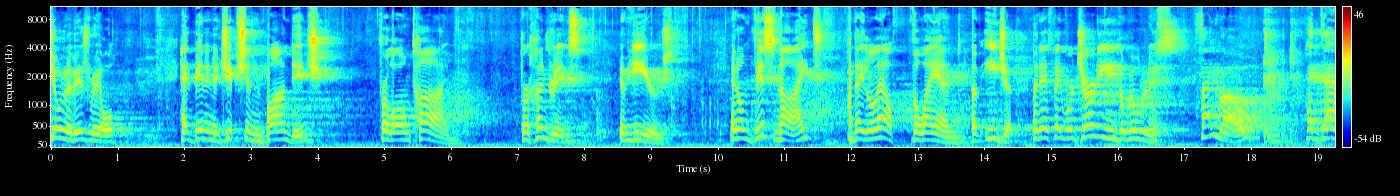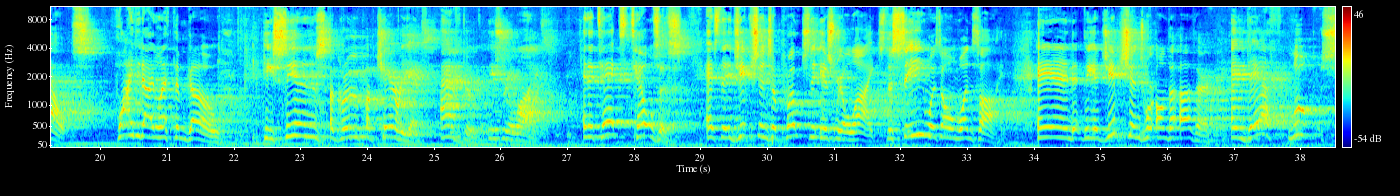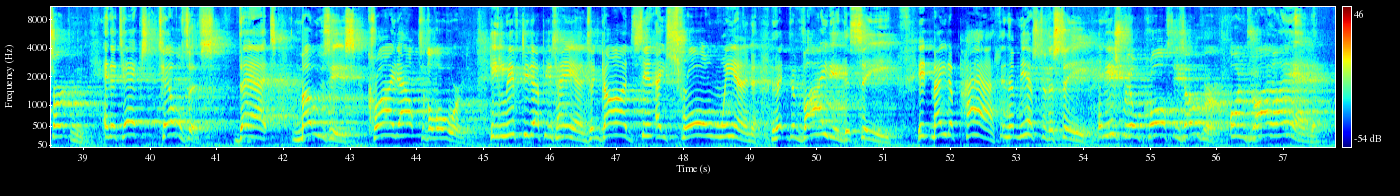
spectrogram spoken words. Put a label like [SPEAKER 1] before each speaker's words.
[SPEAKER 1] children of Israel had been in Egyptian bondage for a long time, for hundreds of years. And on this night, they left the land of Egypt. But as they were journeying the wilderness, Pharaoh had doubts. Why did I let them go? He sends a group of chariots after the Israelites. And the text tells us as the Egyptians approached the Israelites, the sea was on one side and the Egyptians were on the other, and death looked certain. And the text tells us that Moses cried out to the Lord. He lifted up his hands, and God sent a strong wind that divided the sea. It made a path in the midst of the sea, and Israel crosses over on dry land.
